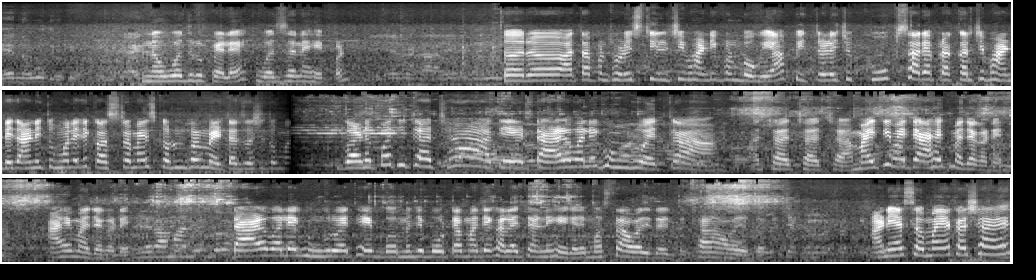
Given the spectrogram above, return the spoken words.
हे नव्वद रुपये. नव्वद रुपयाला आहे. वजन आहे पण. तर आता आपण थोडी स्टीलची भांडी पण बघूया. पितळेची खूप साऱ्या प्रकारची भांडी आहेत आणि तुम्हाला ते कस्टमाइज करून पण मिळतात. जसे तुम्हाला गणपतीचे अच्छा ते टाळवाले घुंगरू आहेत का? अच्छा अच्छा अच्छा. माहिती माहिती आहेत माझ्याकडे. आहे माझ्याकडे. टाळवाले घुंगरू आहेत. हे ब- म्हणजे बोटामध्ये घालायचे आणि हे मस्त आवाज येतो छान आवाज येतो. आणि या समया कशा आहेत?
